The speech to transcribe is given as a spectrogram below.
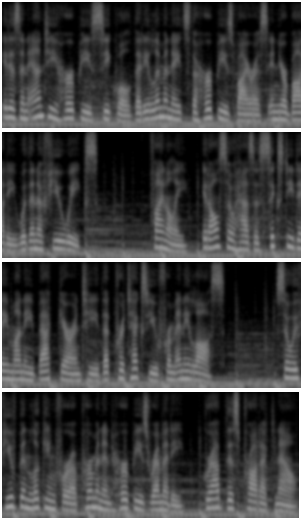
It is an anti-herpes sequel that eliminates the herpes virus in your body within a few weeks. Finally, it also has a 60-day money-back guarantee that protects you from any loss. So if you've been looking for a permanent herpes remedy, grab this product now.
